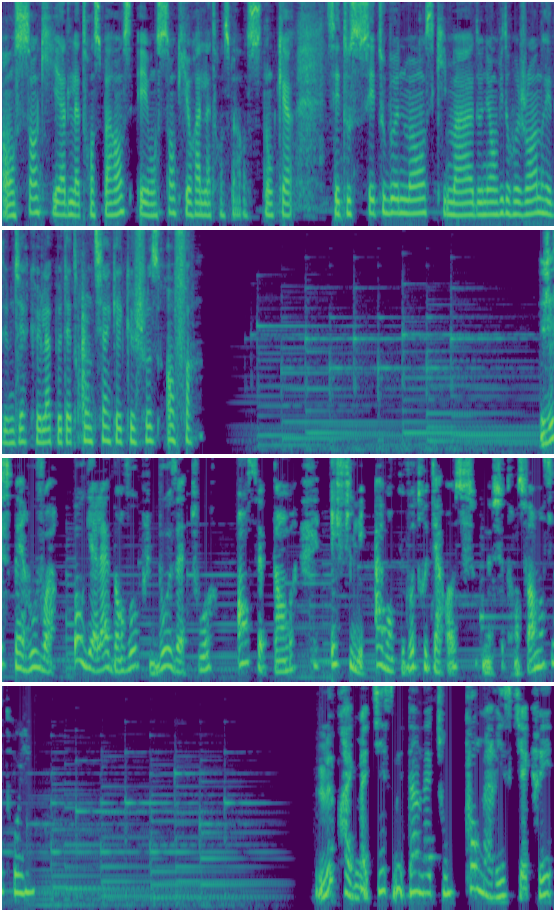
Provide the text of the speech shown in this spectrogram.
on sent qu'il y a de la transparence et on sent qu'il y aura de la transparence. Donc euh, c'est tout c'est tout bonnement ce qui m'a donné envie de rejoindre et de me dire que là peut-être on tient quelque chose enfin. J'espère vous voir au gala dans vos plus beaux atours en septembre et filer avant que votre carrosse ne se transforme en citrouille. Le pragmatisme est un atout pour Marise qui a créé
